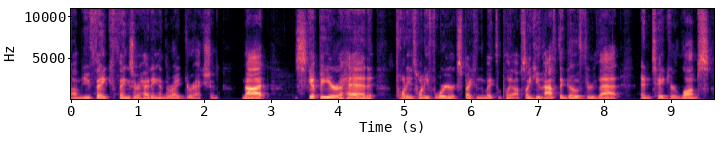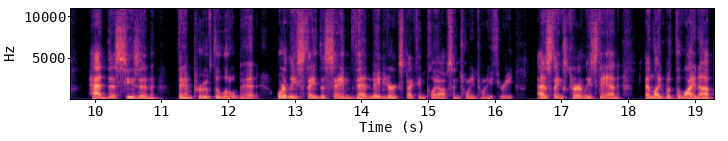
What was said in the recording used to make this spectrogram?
um, you think things are heading in the right direction. Not skip a year ahead, 2024, you're expecting to make the playoffs. Like you have to go through that and take your lumps. Had this season they improved a little bit, or at least stayed the same, then maybe you're expecting playoffs in 2023. As things currently stand, and like with the lineup,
